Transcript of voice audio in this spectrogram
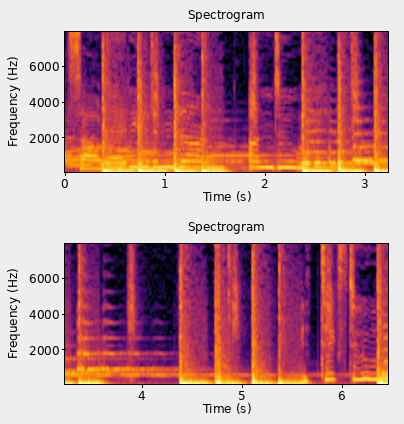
It's already been done, undo it. It takes two.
